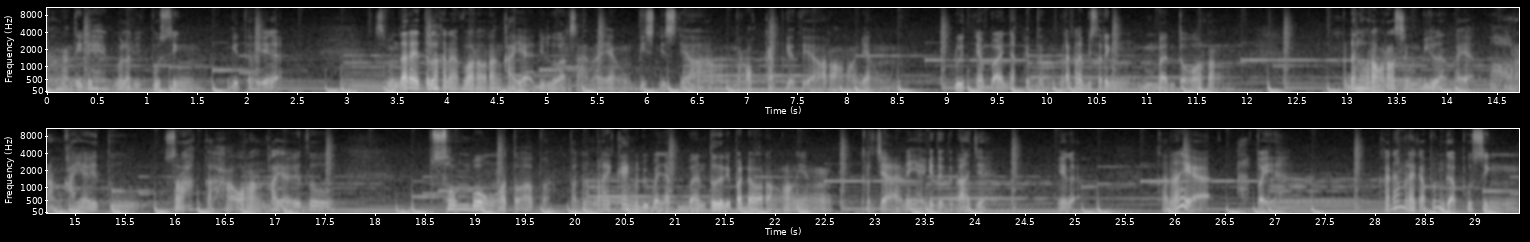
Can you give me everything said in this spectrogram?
ah, nanti deh gue lagi pusing gitu ya nggak? Sementara itulah kenapa orang-orang kaya di luar sana yang bisnisnya meroket gitu ya orang-orang yang duitnya banyak gitu mereka lebih sering membantu orang padahal orang-orang sering bilang kayak Wah, orang kaya itu serakah orang kaya itu sombong atau apa. Padahal mereka yang lebih banyak membantu daripada orang-orang yang kerjaannya ya gitu-gitu aja. Ya enggak karena ya apa ya? Karena mereka pun nggak pusing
